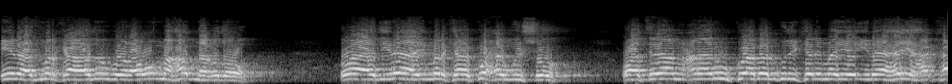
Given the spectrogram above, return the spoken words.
inaad markaa adiguna u mahadnaqdo oo aada ilaahay markaa ku xawisho oo aad tiraa macnaa anigu ku abaalgudi kari maayo ilaahay ha ka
